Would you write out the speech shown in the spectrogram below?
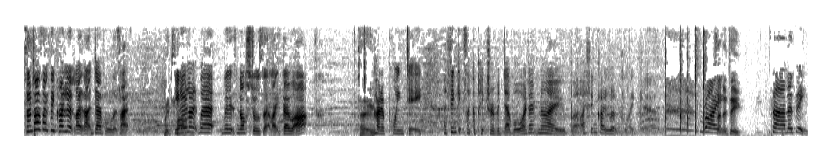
Sometimes I think I look like that devil that's like, Which you know, like where with its nostrils that like go up, Kind of pointy. I think it's like a picture of a devil. I don't know, but I think I look like it. Right. Sanity. Sanity.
